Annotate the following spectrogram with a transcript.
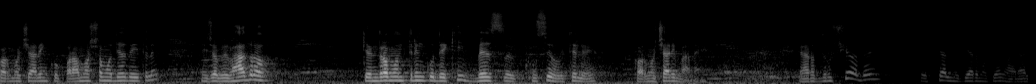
କର୍ମଚାରୀଙ୍କୁ ପରାମର୍ଶ ମଧ୍ୟ ଦେଇଥିଲେ ନିଜ ବିଭାଗର କେନ୍ଦ୍ରମନ୍ତ୍ରୀଙ୍କୁ ଦେଖି ବେଶ୍ ଖୁସି ହୋଇଥିଲେ କର୍ମଚାରୀମାନେ ଏହାର ଦୃଶ୍ୟ ଏବେ ସୋସିଆଲ ମିଡ଼ିଆରେ ମଧ୍ୟ ଭାଇରାଲ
